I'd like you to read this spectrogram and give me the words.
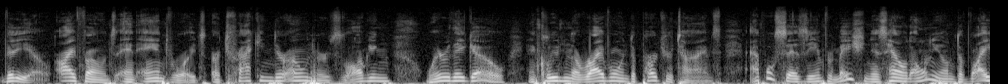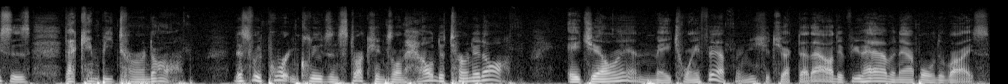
Video, iPhones and Androids are tracking their owners, logging where they go, including arrival and departure times. Apple says the information is held only on devices that can be turned off. This report includes instructions on how to turn it off. HLN, May 25th, and you should check that out if you have an Apple device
